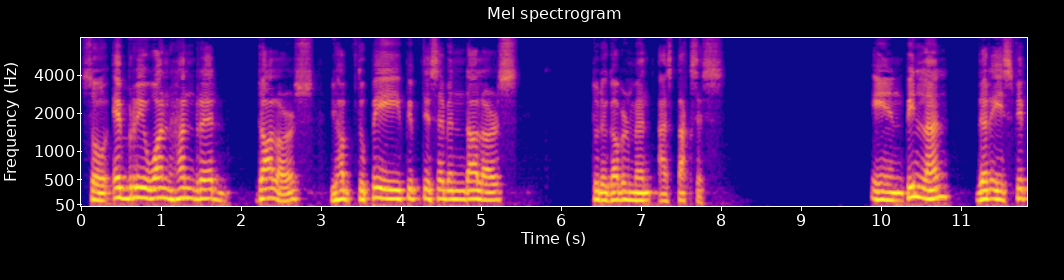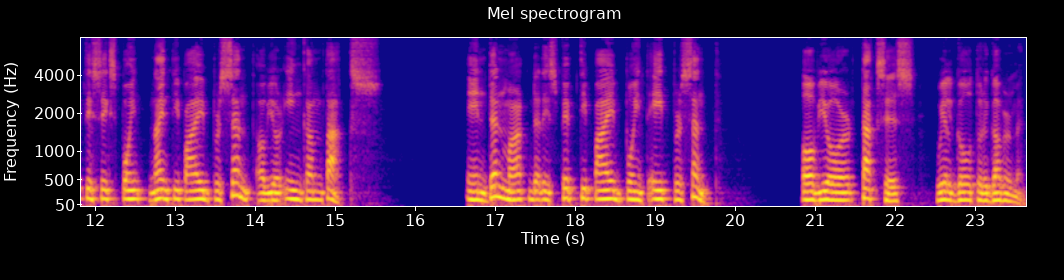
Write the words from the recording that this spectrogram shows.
So every $100, you have to pay $57 to the government as taxes. In Finland, there is 56.95% of your income tax. In Denmark, that is 55.8% of your taxes will go to the government.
